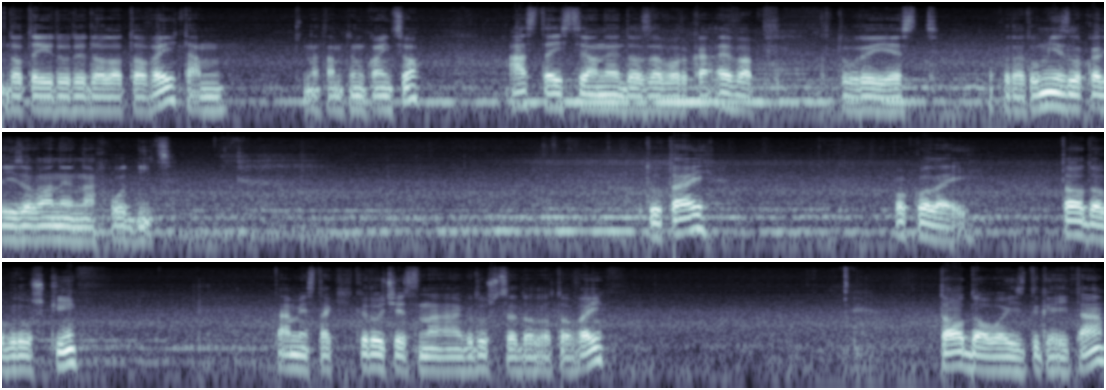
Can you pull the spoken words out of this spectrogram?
do tej rury dolotowej, tam na tamtym końcu, a z tej strony do zaworka EWAP, który jest akurat u mnie zlokalizowany na chłodnicy. Tutaj po kolei to do gruszki. Tam jest taki kruciec na gruszce dolotowej. To do wastegate'a.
